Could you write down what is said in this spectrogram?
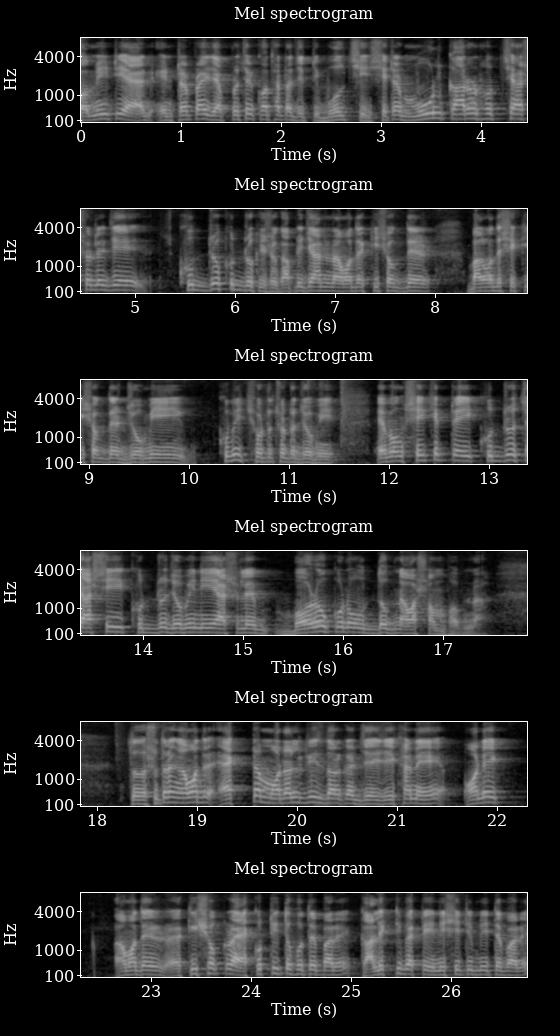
কমিউনিটি অ্যান্ড এন্টারপ্রাইজ অ্যাপ্রোচের কথাটা যেটি বলছি, সেটার মূল কারণ হচ্ছে আসলে যে ক্ষুদ্র ক্ষুদ্র কৃষক। আপনি জানেন আমাদের কৃষকদের, বাংলাদেশের কৃষকদের জমি খুবই ছোট ছোট জমি এবং সেই ক্ষেত্রে এই ক্ষুদ্র চাষি, ক্ষুদ্র জমি নিয়ে আসলে বড় কোনো উদ্যোগ নেওয়া সম্ভব না। তো সুতরাং আমাদের একটা মডালিটিস দরকার যে, যেখানে অনেক আমাদের কৃষকরা একত্রিত হতে পারে কালেকটিভ একটা ইনিশিয়েটিভ নিতে পারে।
